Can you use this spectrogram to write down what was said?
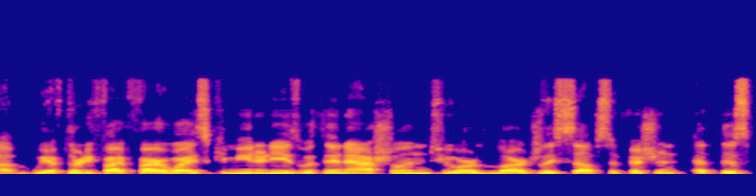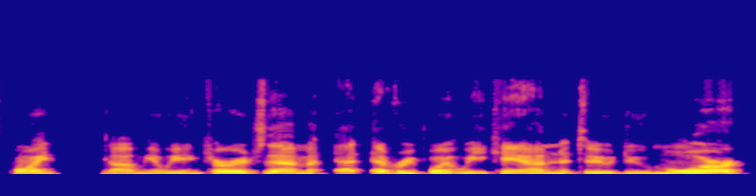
Um, we have 35 Firewise communities within Ashland who are largely self-sufficient at this point. Um, you know, we encourage them at every point we can to do more.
